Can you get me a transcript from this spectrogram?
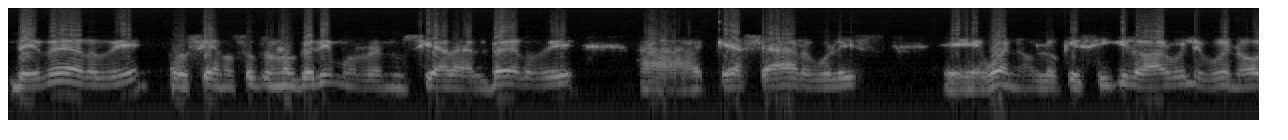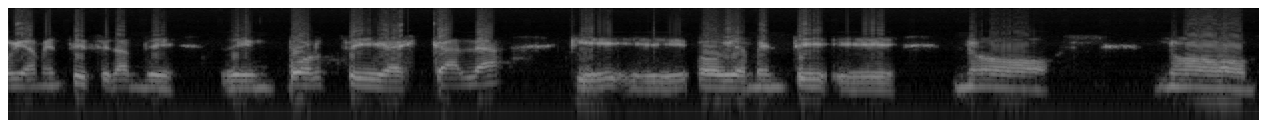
de verde, o sea, nosotros no queremos renunciar al verde, a que haya árboles, eh, bueno, lo que sí que los árboles, bueno, obviamente serán de, de importe a escala que eh, obviamente no, no,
